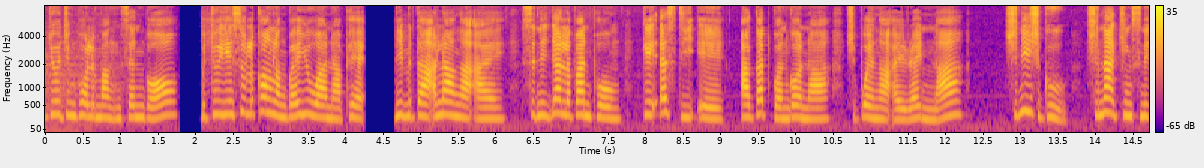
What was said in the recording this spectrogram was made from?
AWR Radio จึงพอลมังอินเซนก็มาดูเยซูละข้องหลังใบยูวานาเพมีมตาอลางอไอสนิยาละปันพง KSDA อากัดกวนก็นาช่วยงาไอไรนะชนิชกูชนะคิงสนิ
